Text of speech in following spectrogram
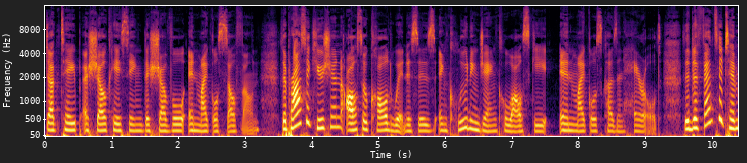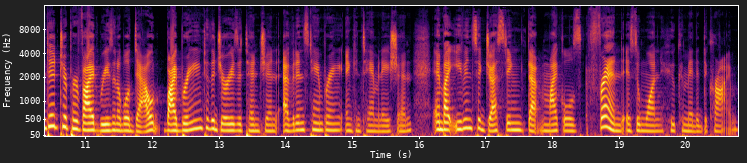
duct tape, a shell casing, the shovel, and Michael's cell phone. The prosecution also called witnesses, including Jane Kowalski and Michael's cousin Harold. The defense attempted to provide reasonable doubt by bringing to the jury's attention evidence tampering and contamination, and by even suggesting that Michael's friend is the one who committed the crime.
